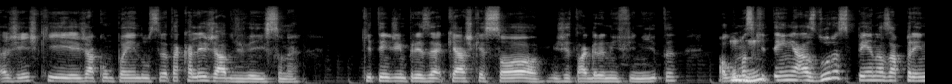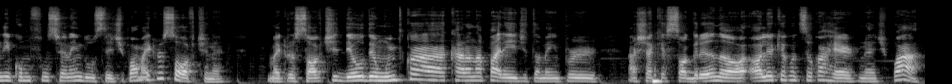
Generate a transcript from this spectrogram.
a gente que já acompanha a indústria tá calejado de ver isso, né? Que tem de empresa que acha que é só injetar grana infinita. Algumas Uhum. que têm as duras penas aprendem como funciona a indústria, tipo a Microsoft, né? A Microsoft deu, deu muito com a cara na parede também por achar que é só grana. Olha o que aconteceu com a Rare, né? Tipo, ah,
